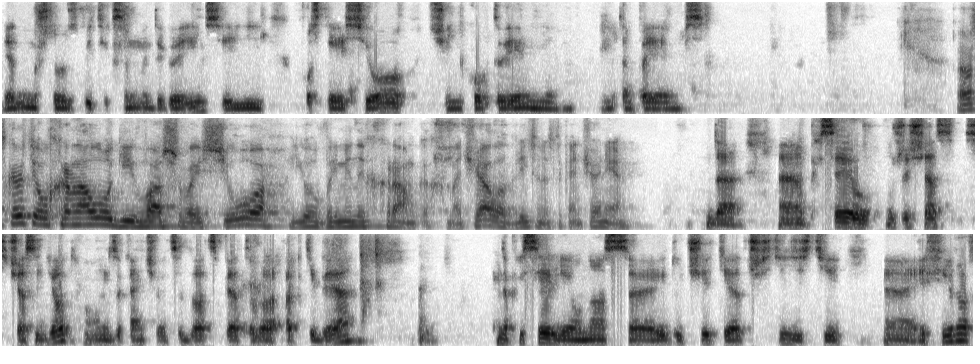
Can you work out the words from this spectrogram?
я думаю, что с Bittrex мы договоримся, и после ICO в течение какого-то времени мы там появимся. Расскажите о хронологии вашего ICO, ее временных рамках, начало, длительность, окончания. Да, э, пресейл уже сейчас, сейчас идет, он заканчивается 25 октября. На пресейле у нас э, идут чеки от 60 э, эфиров.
